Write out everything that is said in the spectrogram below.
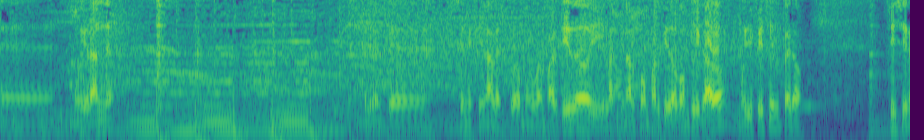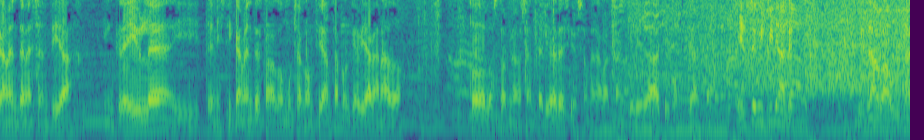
eh, muy grande. Creo que semifinales fue muy buen partido y la final fue un partido complicado, muy difícil, pero físicamente me sentía increíble y tenísticamente estaba con mucha confianza porque había ganado todos los torneos anteriores y eso me daba tranquilidad y confianza. En semifinales le daba una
